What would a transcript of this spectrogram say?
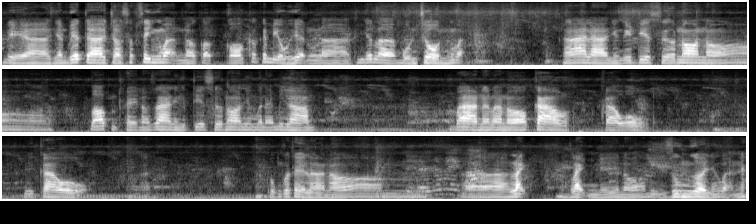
để à, nhận biết à, chó sắp sinh các bạn nó có có các cái biểu hiện là thứ nhất là bồn chồn các bạn. Thứ hai là những cái tia sữa non nó bóp thấy nó ra những cái tia sữa non như vừa nãy mình làm. Ba nữa là nó cào cào ổ. Khi cào ổ cũng có thể là nó à, lạnh lạnh thì nó bị run người nha các bạn nhé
